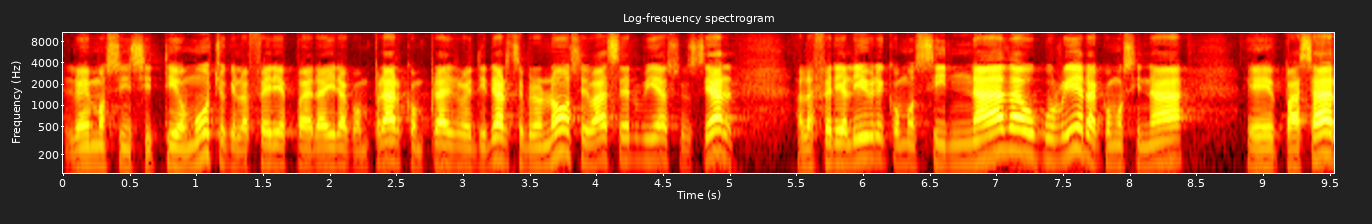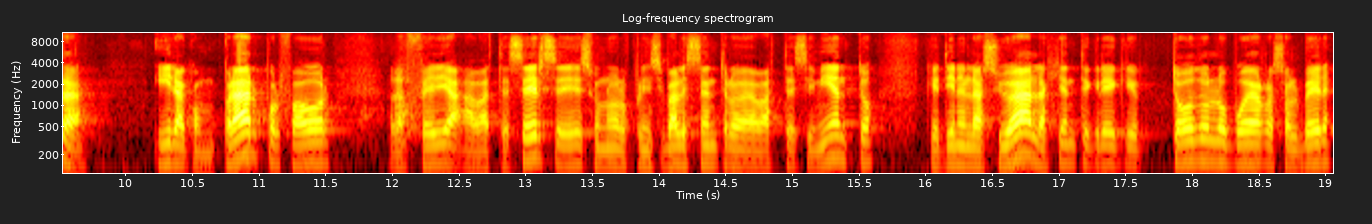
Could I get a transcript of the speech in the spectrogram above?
Lo hemos insistido mucho, que la feria es para ir a comprar, comprar y retirarse, pero no, se va a hacer vía social a la feria libre como si nada ocurriera, como si nada eh, pasara. Ir a comprar, por favor, a la feria, abastecerse, es uno de los principales centros de abastecimiento que tiene la ciudad. La gente cree que todo lo puede resolver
